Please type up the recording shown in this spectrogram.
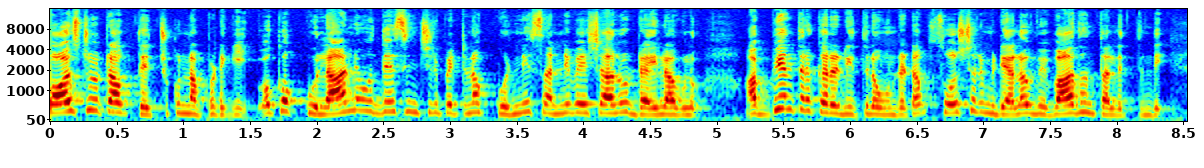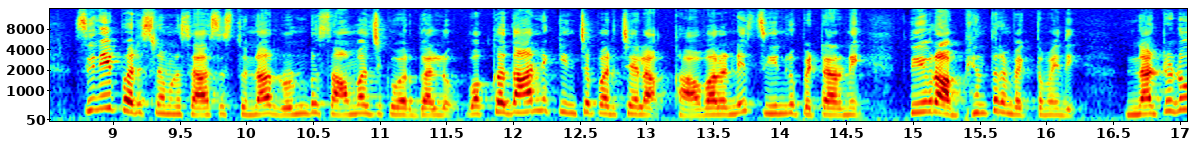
పాజిటివ్ టాక్ తెచ్చుకున్నప్పటికీ ఒక కులాన్ని ఉద్దేశించి పెట్టిన కొన్ని సన్నివేశాలు డైలాగులు అభ్యంతరకర రీతిలో ఉండటం సోషల్ మీడియాలో వివాదం తలెత్తింది. సినీ పరిశ్రమను శాసిస్తున్న రెండు సామాజిక వర్గాల్లో ఒక్కదాన్ని కించపరిచేలా కావాలని సీన్లు పెట్టారని తీవ్ర అభ్యంతరం వ్యక్తమైంది. నటుడు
